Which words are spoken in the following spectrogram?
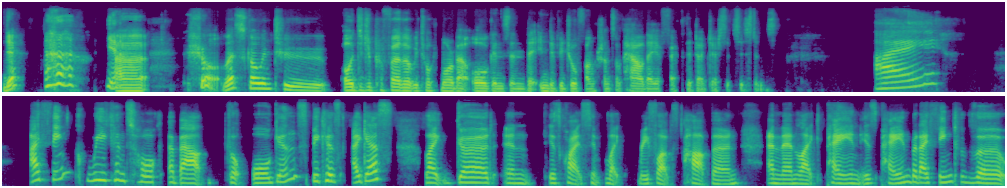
Yeah. yeah. Uh, sure. Let's go into or did you prefer that we talked more about organs and the individual functions of how they affect the digestive systems i i think we can talk about the organs because i guess like gerd and is quite simple like reflux heartburn and then like pain is pain but i think the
